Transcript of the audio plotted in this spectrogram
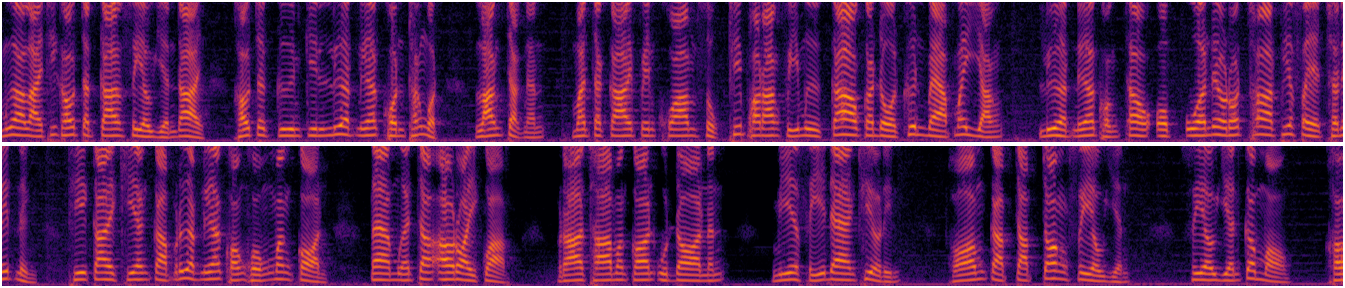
เมื่อไหร่ที่เขาจัดการเสี่ยวเหยียนได้ เขาจะกืนกินเลือดเนื้อคนทั้งหมด หลังจากนั้นมันจะกลายเป็นความสุขที่พลังฝีมือก้าวกระโดดขึ้นแบบไม่ยัง้งเลือดเนื้อของเจ้าอบอวนด้วยรสชาติพิเศษชนิดหนึ่ง ที่ใกล้เคียงกับเลือดเนื้อของหงมังกร แต่เหมือนจะอร่อยกว่า ราชามังกรอุดรนนั้น มีสีแดงที่รินพร้อมกับจับจ้องเสี่ยวเหยียน เสี่ยวเหยียนก็มอง เขา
